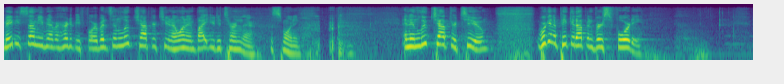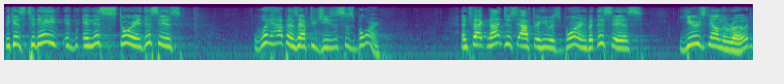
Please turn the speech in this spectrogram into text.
Maybe some of you've never heard it before, but it's in Luke chapter 2, and I want to invite you to turn there this morning. And in Luke chapter 2, we're going to pick it up in verse 40. Because today, in, in, this story, this is what happens after Jesus is born. In fact, not just after he was born, but this is years down the road.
